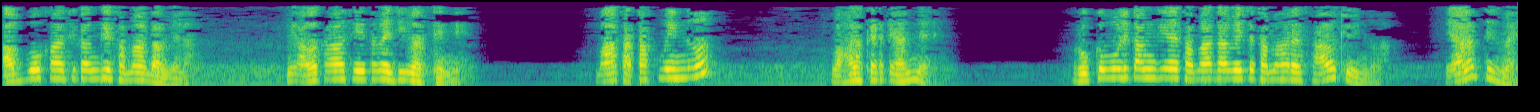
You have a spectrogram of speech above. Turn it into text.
අබ්බෝකාසිකංගේ සමාදම් වෙලා. මේ අවකාශයේ තමයි ජීවත් වෙන්නේ. මා සතක්ම ඉන්නවා වහලක් යටට යන්නේ නැහැ. රුක්ක මූලිකංගය සමාදම් වෙච්ච සමහර ශ්‍රාවකයෝ ඉන්නවා. එයාලත් එහෙමයි.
